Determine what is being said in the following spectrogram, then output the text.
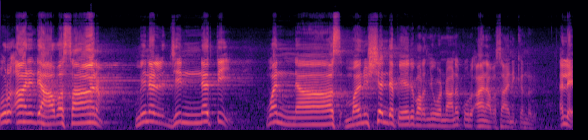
ഖുർആാനിന്റെ അവസാനം മിനൽ ജിന്നത്തി വന്നാസ് മനുഷ്യന്റെ പേര് പറഞ്ഞുകൊണ്ടാണ് ഖുർആൻ അവസാനിക്കുന്നത്. അല്ലേ?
